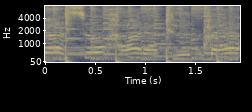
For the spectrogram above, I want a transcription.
Got so hard I couldn't bear.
